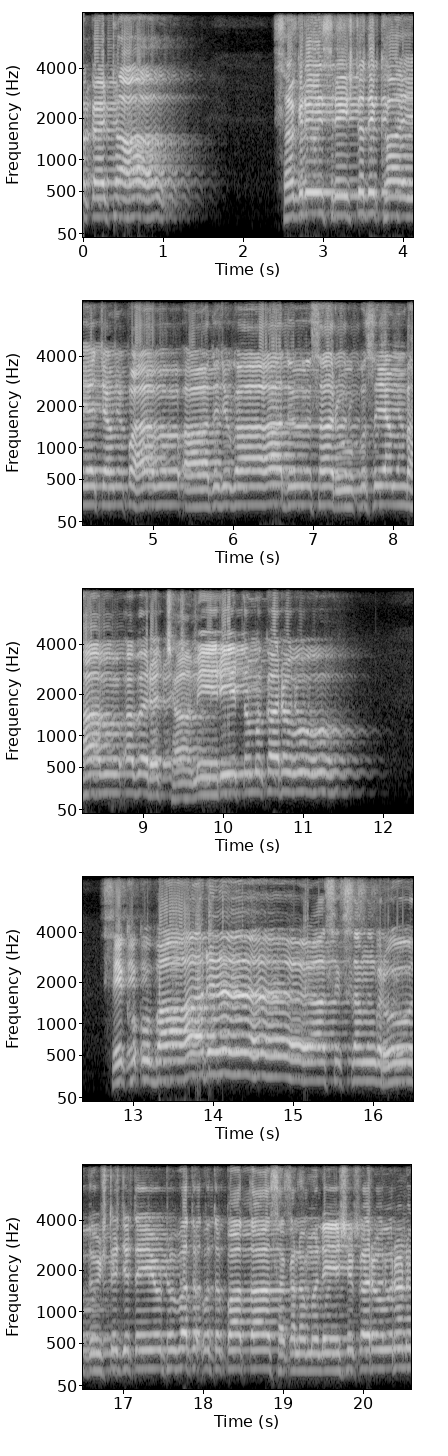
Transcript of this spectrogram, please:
ਅਕੈਠਾ। ਸਗਰੇ ਸ੍ਰੇਸ਼ਟ ਦਿਖਾਏ ਚੰਪਾਵ, ਆਦ ਜੁਗਾਦ, ਸਰੂਪ ਸਯੰਭਾਵ ਅਬ ਰੱਛਾ ਮੇਰੀ ਤੁਮ ਕਰੋ। ਸਿਖ ਉਬਾਰ ਆਸਿਕ ਸੰਗਰੋ ਦੁਸ਼ਟ ਜਿਤੇ ਉਠਵਤ ਉਤਪਾਤਾ, ਸਕਲ ਮਲੇਸ਼ ਕਰੋ ਰਣ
